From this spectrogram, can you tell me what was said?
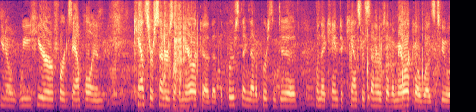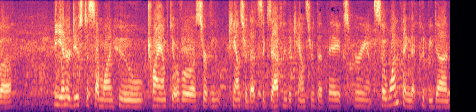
You know, we hear, for example, in Cancer Centers of America that the first thing that a person did when they came to Cancer Centers of America was to uh, be introduced to someone who triumphed over a certain cancer that's exactly the cancer that they experienced. So, one thing that could be done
